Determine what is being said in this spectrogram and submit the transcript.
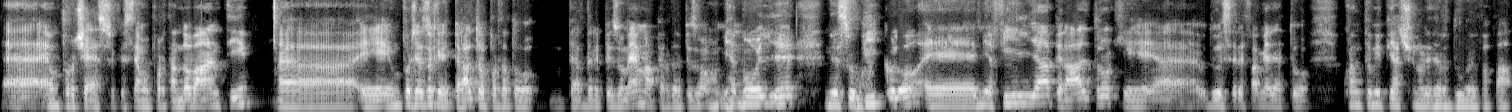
Eh, è un processo che stiamo portando avanti, eh, è un processo che peraltro ha portato perdere peso me, ma perdere peso mia moglie nel suo piccolo, e mia figlia, peraltro, che eh, due sere fa mi ha detto quanto mi piacciono le verdure, papà,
